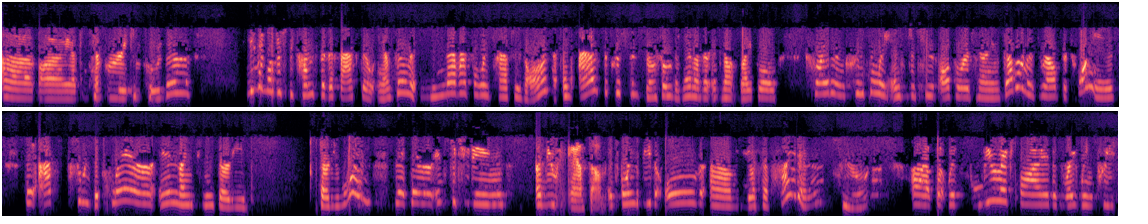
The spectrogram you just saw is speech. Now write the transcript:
uh, by a contemporary composer even though this becomes the de facto anthem, it never fully catches on. And as the Christian socials, again under Ignaz Seipel, try to increasingly institute authoritarian government throughout the 20s, they actually declare in 1930, 31 that they're instituting a new anthem. It's going to be the old um, Joseph Haydn tune, uh, but with lyrics by this right-wing priest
